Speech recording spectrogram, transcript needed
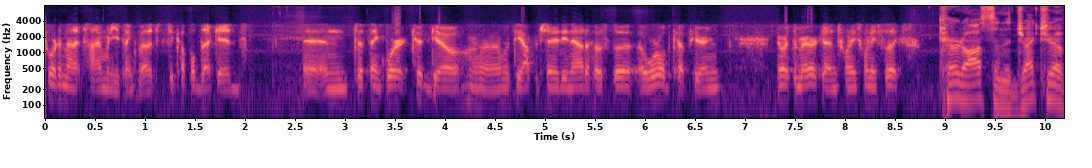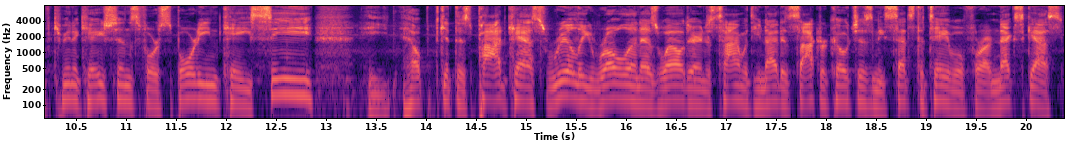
short amount of time when you think about it, just a couple decades and to think where it could go uh, with the opportunity now to host a, a World Cup here in North America in 2026. Kurt Austin, the Director of Communications for Sporting KC. He helped get this podcast really rolling as well during his time with United Soccer Coaches, and he sets the table for our next guest,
